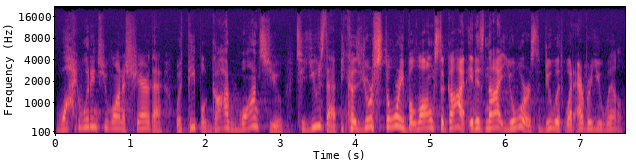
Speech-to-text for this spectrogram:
Why wouldn't you want to share that with people? God wants you to use that because your story belongs to God. It is not yours to do with whatever you will.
